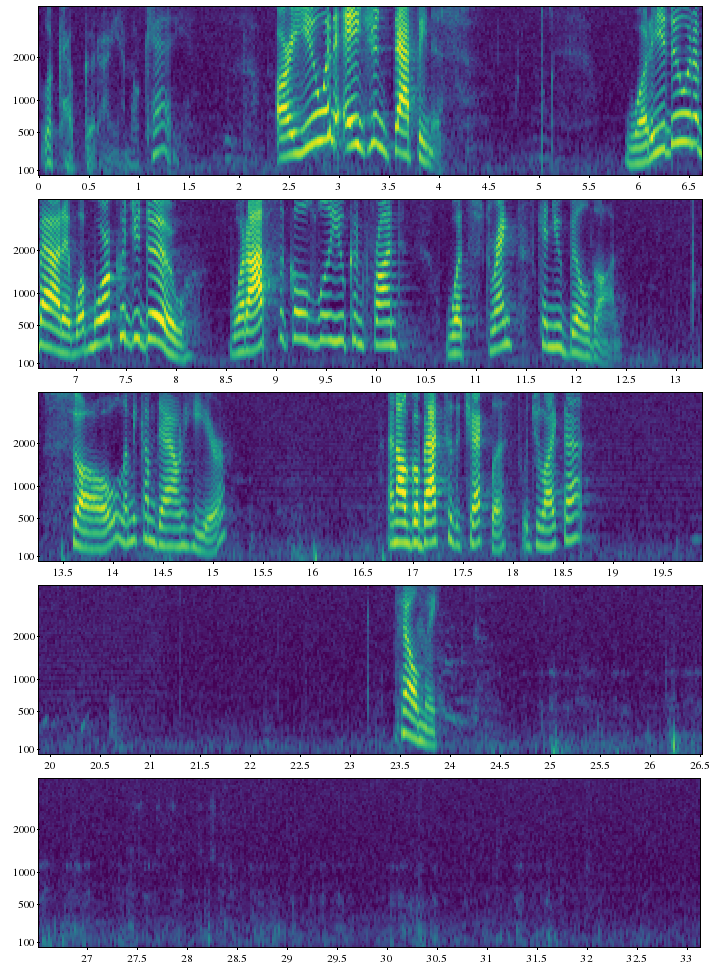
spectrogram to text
Look how good I am, okay. Are you an agent dappiness? What are you doing about it? What more could you do? What obstacles will you confront? What strengths can you build on? So, let me come down here. And I'll go back to the checklist. Would you like that? Tell me.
